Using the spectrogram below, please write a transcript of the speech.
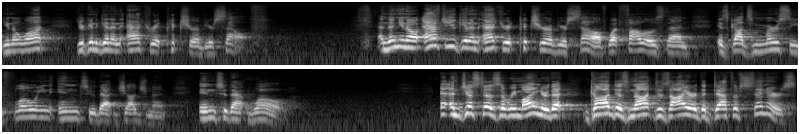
you know what? You're going to get an accurate picture of yourself. And then, you know, after you get an accurate picture of yourself, what follows then is God's mercy flowing into that judgment, into that woe. And just as a reminder that God does not desire the death of sinners,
